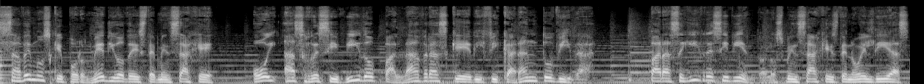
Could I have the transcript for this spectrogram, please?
Sabemos que por medio de este mensaje, hoy has recibido palabras que edificarán tu vida. Para seguir recibiendo los mensajes de Noel Díaz,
